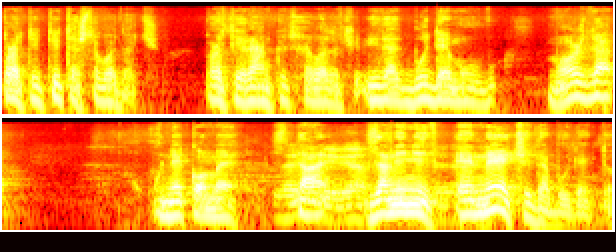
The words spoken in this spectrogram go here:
protiv Tita što god hoću. Protiv Rankovića što god hoću. I da budem u, možda u nekome zanimljiv, E, neću da bude to.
